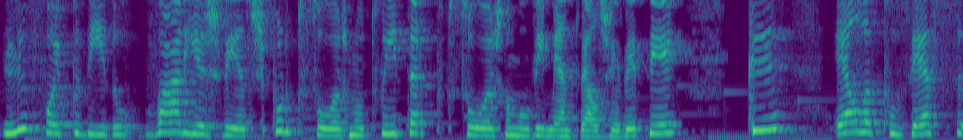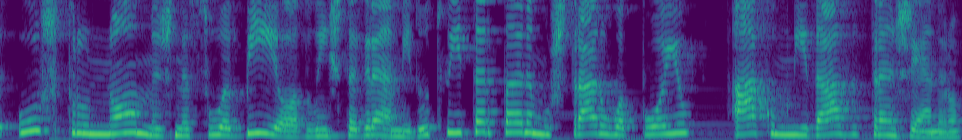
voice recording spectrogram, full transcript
lhe foi pedido várias vezes por pessoas no Twitter, por pessoas do movimento LGBT, que ela pusesse os pronomes na sua bio do Instagram e do Twitter para mostrar o apoio à comunidade transgênero.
